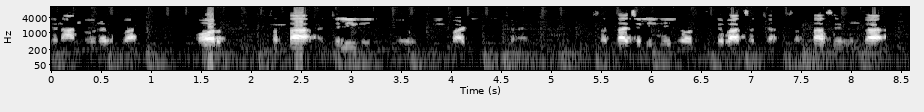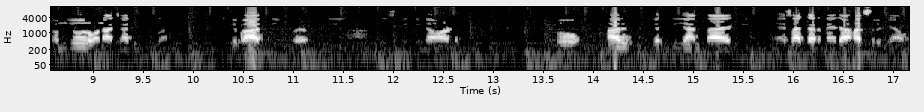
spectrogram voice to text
जन आंदोलन हुआ और सत्ता चली गई ग्रीन पार्टी की समय। सत्ता चली गई और उसके बाद सत्ता से उनका कमज़ोर होना चालू हुआ। उसके बाद हर व्यक्ति जानता है कि ऐसा करने का हस्त्र क्या हो।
